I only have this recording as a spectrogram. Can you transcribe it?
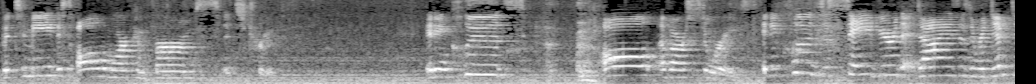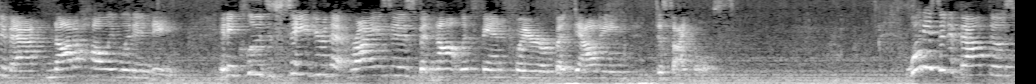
But to me, this all the more confirms its truth. It includes all of our stories. It includes a Savior that dies as a redemptive act, not a Hollywood ending. It includes a Savior that rises, but not with fanfare, but doubting disciples. What is it about those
